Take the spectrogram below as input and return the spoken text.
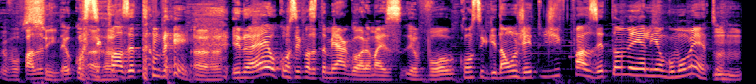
eu vou fazer, Sim, eu consigo aham. fazer também. Aham. E não é eu consigo fazer também agora, mas eu vou conseguir dar um jeito de fazer também ali em algum momento. Uhum.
